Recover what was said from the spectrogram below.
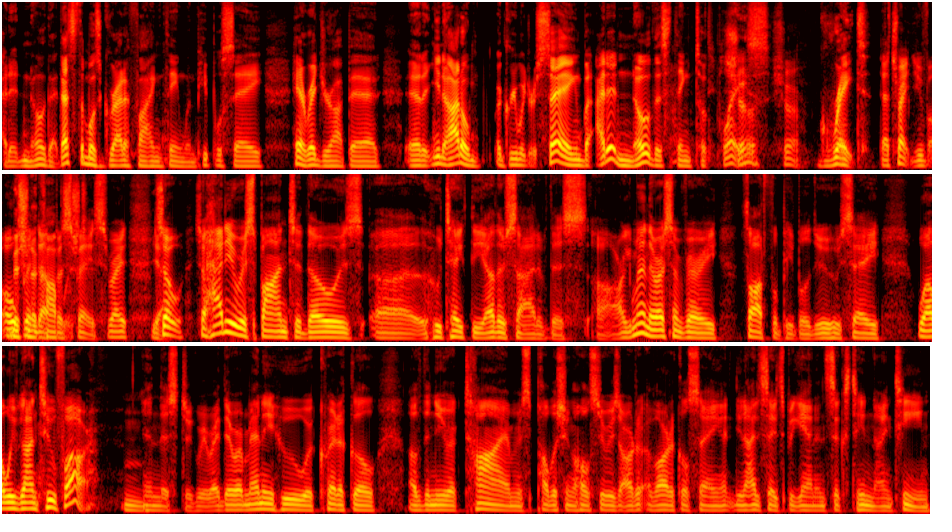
"I didn't know that," that's the most gratifying thing when people say, "Hey, I read your op-ed, and you know, I don't agree with what you're saying, but I didn't know this thing took place." Sure, sure. Great. That's right. You've opened up a space, right? So, so how do you respond to those uh, who take the other side of this uh, argument? And there are some very thoughtful people who do who say, "Well, we've gone too far." Hmm. In this degree, right? There were many who were critical of the New York Times publishing a whole series of articles saying the United States began in 1619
